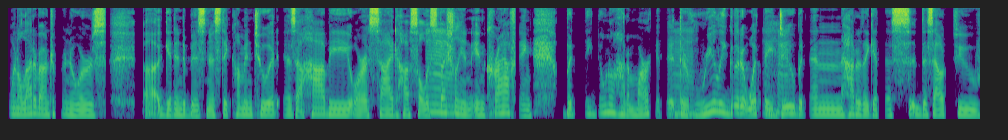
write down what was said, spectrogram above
when a lot of entrepreneurs uh, get into business, they come into it as a hobby or a side hustle, mm. especially in, in crafting, but they don't know how to market. They're, mm. they're really good at what they mm-hmm. do, but then how do they get this this out to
